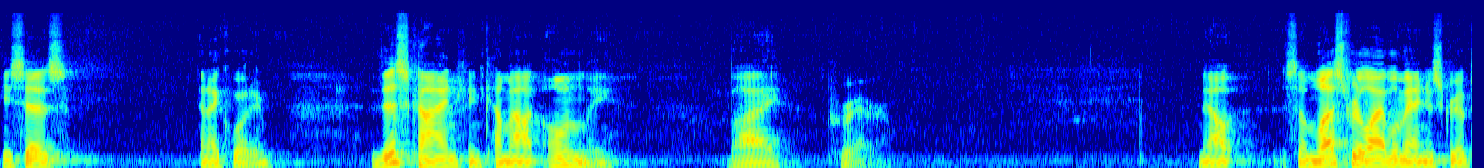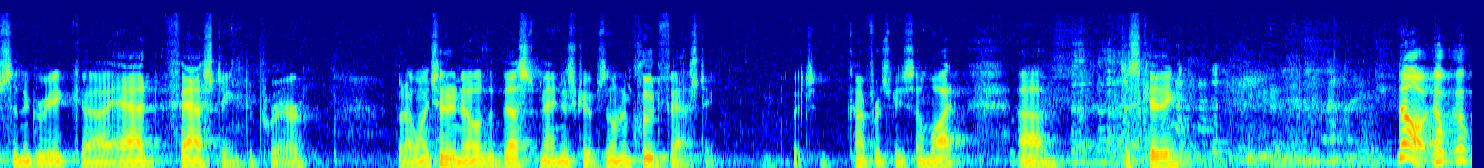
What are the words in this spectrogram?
He says, and I quote him, This kind can come out only by prayer. Now, some less reliable manuscripts in the Greek uh, add fasting to prayer, but I want you to know the best manuscripts don't include fasting, which comforts me somewhat. Uh, just kidding. No, no,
